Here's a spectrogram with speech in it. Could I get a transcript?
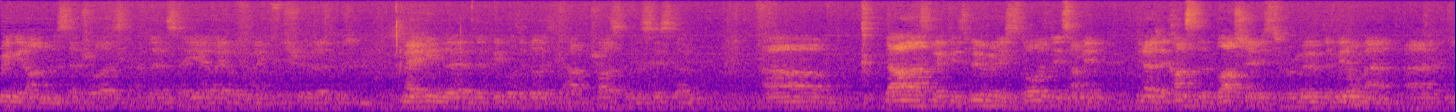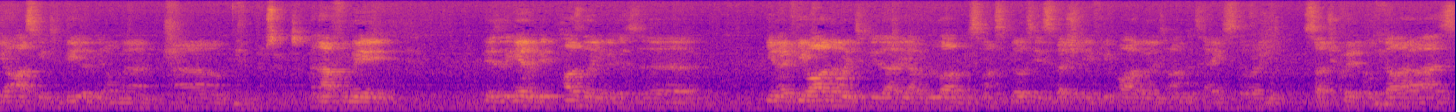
bring it on in a centralized and then say, "Yeah, later we can make it distributed," which making the, the people's ability to have trust in the system. Um, other aspect is who really stores this. I mean, you know, the concept of blockchain is to remove the middleman, and you're asking to be the middleman. Um, and that for me is again a bit puzzling because, uh, you know, if you are going to do that, you have a lot of responsibility, especially if you are going to undertake storing such critical data as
